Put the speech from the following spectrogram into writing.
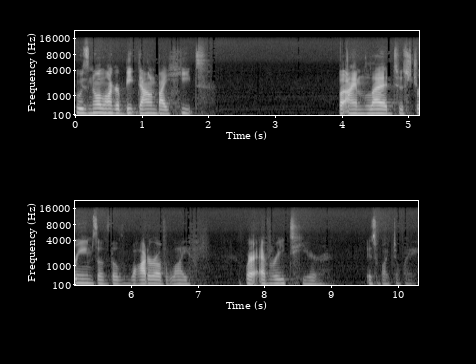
who is no longer beat down by heat, but I am led to streams of the water of life where every tear is wiped away.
